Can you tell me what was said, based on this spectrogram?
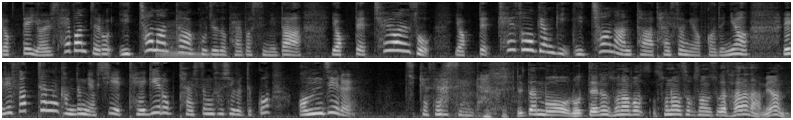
역대 13번째로 2000안타 음. 고지도 밟았습니다. 역대 최연소, 역대 최소 경기 2000안타 달성이었거든요. 레리 서튼 감독 역시 대기록 달성 소식을 듣고 엄지를 지켜 세웠습니다. 일단 뭐 롯데는 손아섭, 손아섭 선수가 살아나면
